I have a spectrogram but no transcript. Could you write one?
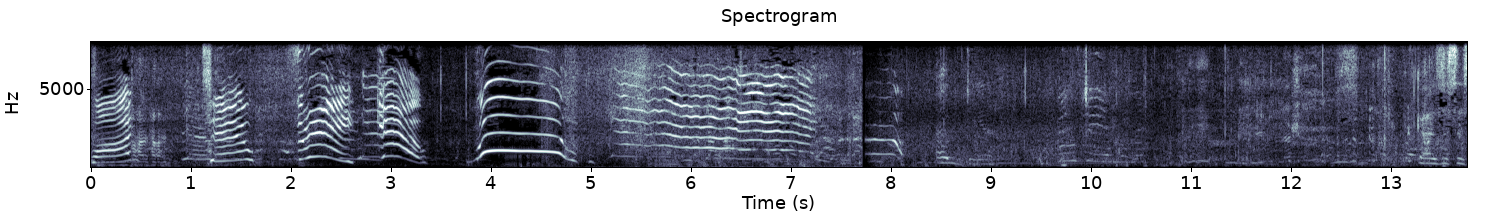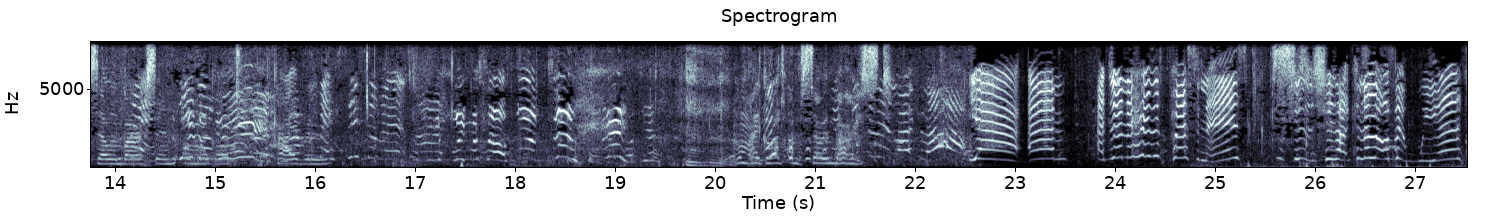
One, two, three, go! Woo! Oh dear. Guys, this is so embarrassing. Oh my god. I can't even. Fling myself. One, two, three. Oh my god, I'm so embarrassed. Yeah, um, I don't know who this person is. She's, she's acting a little bit weird.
